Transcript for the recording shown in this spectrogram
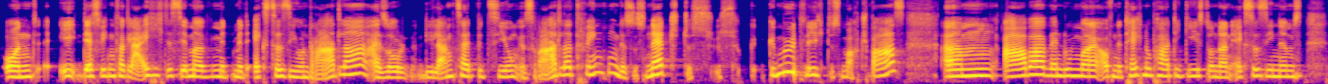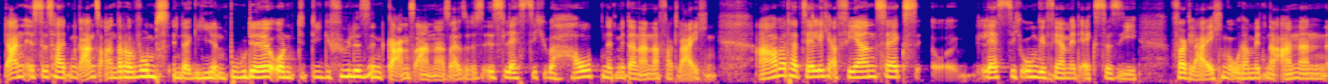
Und deswegen vergleiche ich das immer mit, mit Ecstasy und Radler. Also die Langzeitbeziehung ist Radler trinken, das ist nett, das ist gemütlich, das macht Spaß. Ähm, aber wenn du mal auf eine Technoparty gehst und dann Ecstasy nimmst, dann ist es halt ein ganz anderer Wumms in der Gehirnbude und die Gefühle sind ganz anders. Also das ist, lässt sich überhaupt nicht miteinander vergleichen. Aber tatsächlich Affärensex äh, lässt sich ungefähr mit Ecstasy vergleichen oder mit einer anderen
